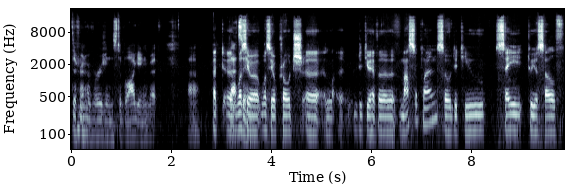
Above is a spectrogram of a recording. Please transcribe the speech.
different aversions to blogging but But uh, was it. your was your approach? Uh, uh, did you have a master plan? So did you say to yourself,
